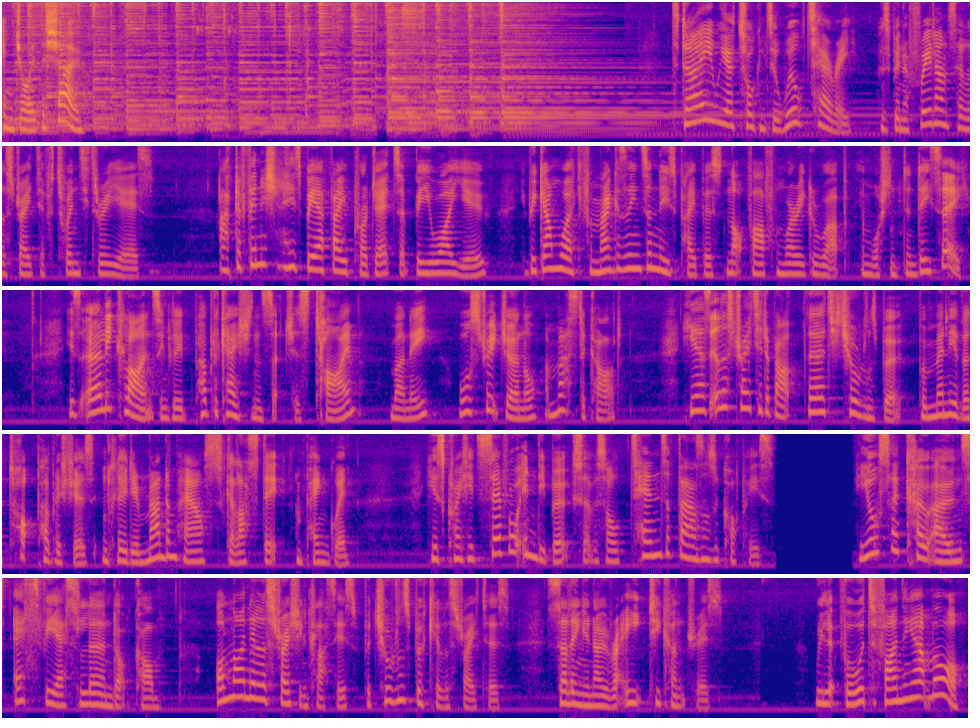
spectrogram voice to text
Enjoy the show. Today we are talking to Will Terry, who's been a freelance illustrator for 23 years. After finishing his BFA project at BYU, he began working for magazines and newspapers not far from where he grew up in Washington, D.C. His early clients include publications such as Time, Money, Wall Street Journal, and MasterCard. He has illustrated about 30 children's books for many of the top publishers, including Random House, Scholastic, and Penguin. He has created several indie books that have sold tens of thousands of copies. He also co owns SVSLearn.com, online illustration classes for children's book illustrators, selling in over 80 countries. We look forward to finding out more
